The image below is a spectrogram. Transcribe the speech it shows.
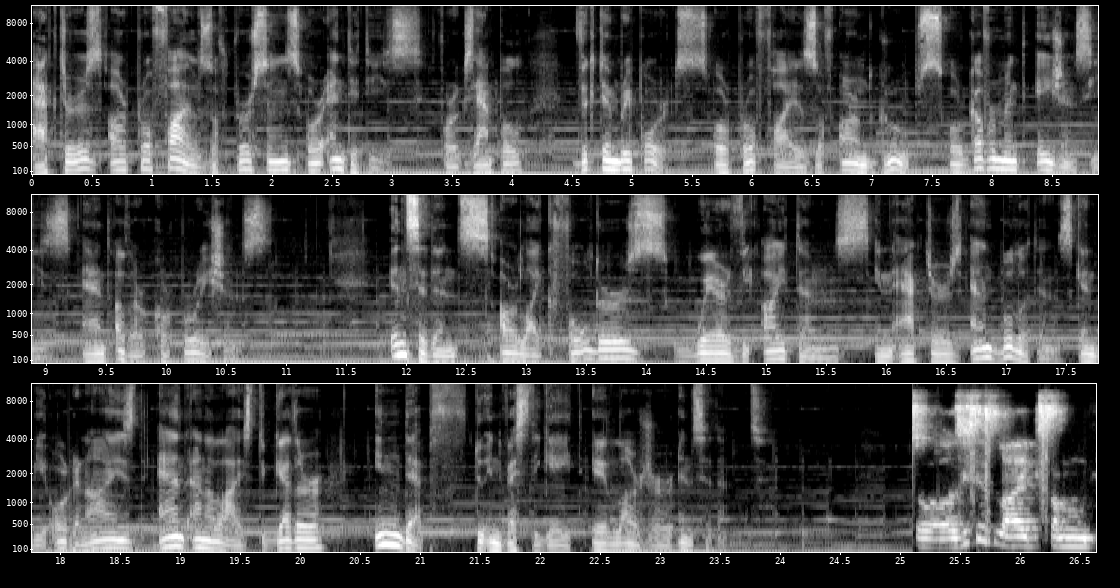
Actors are profiles of persons or entities, for example, victim reports or profiles of armed groups or government agencies and other corporations. Incidents are like folders where the items in actors and bulletins can be organized and analyzed together in depth to investigate a larger incident. So this is like some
